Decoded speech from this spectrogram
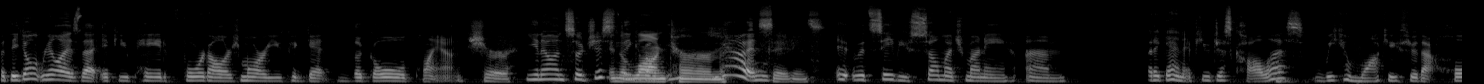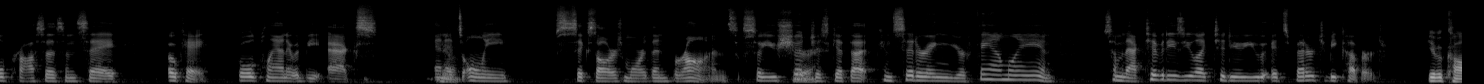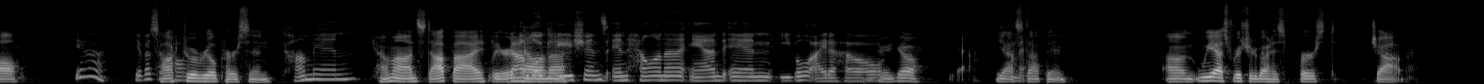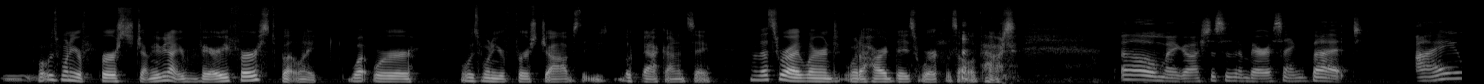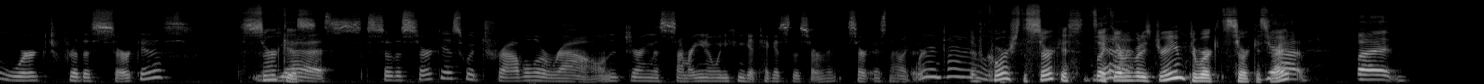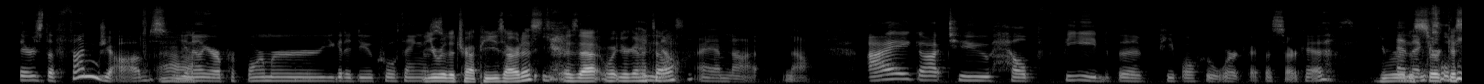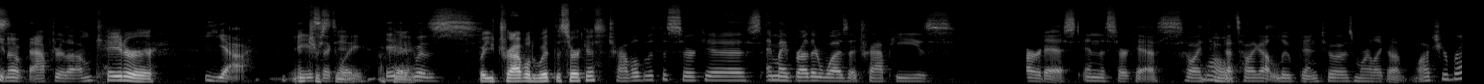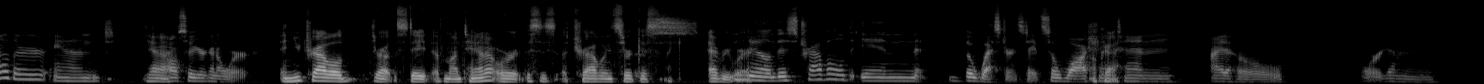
But they don't realize that if you paid $4 more, you could get the gold plan. sure. You know, and so just In the think about- long term yeah, and savings. it would save you so much money. Um, but again, if you just call us, we can walk you through that whole process and say, okay, gold plan, it would be X, and Yeah. it's only six dollars more than bronze. So you should Sure. just get that considering your family and some of the activities you like to do. You it's better to be covered. Give a call. Yeah. Give us a Talk call. to a real person. Come in. Come on, stop by if We've you're in got Helena. locations in Helena and in Eagle, Idaho. There you go. Yeah. Yeah, come stop in. Um, we asked Richard about his first job. What was one of your first job? Maybe not your very first, but like what were what was one of your first jobs that you look back on and say, no, that's where I learned what a hard day's work was all about. Oh my gosh, this is embarrassing. But I worked for the circus. circus. Yes. So the circus would travel around during the summer. You know, when you can get tickets to the cir- circus, and they're like, we're in town. Of course, the circus. It's like Yeah. everybody's dream to work at the circus, yeah, right? But there's the fun jobs. Ah. You know, you're a performer, you get to do cool things. You were the trapeze artist. Yeah. Is that what you're going to tell no, us? I am not. No. I got to help feed the people who worked at the circus You were and the then circus clean up after them. caterer. Yeah, Interesting. basically. Okay. It was But you traveled with the circus? traveled with the circus and my brother was a trapeze artist in the circus. So I think Whoa. that's how I got looped into it. It was more like a watch your brother and Yeah. also you're going to work. And you traveled throughout the state of Montana, or this is a traveling circus like everywhere? No, this traveled in the western states. So Washington, Idaho, Oregon.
